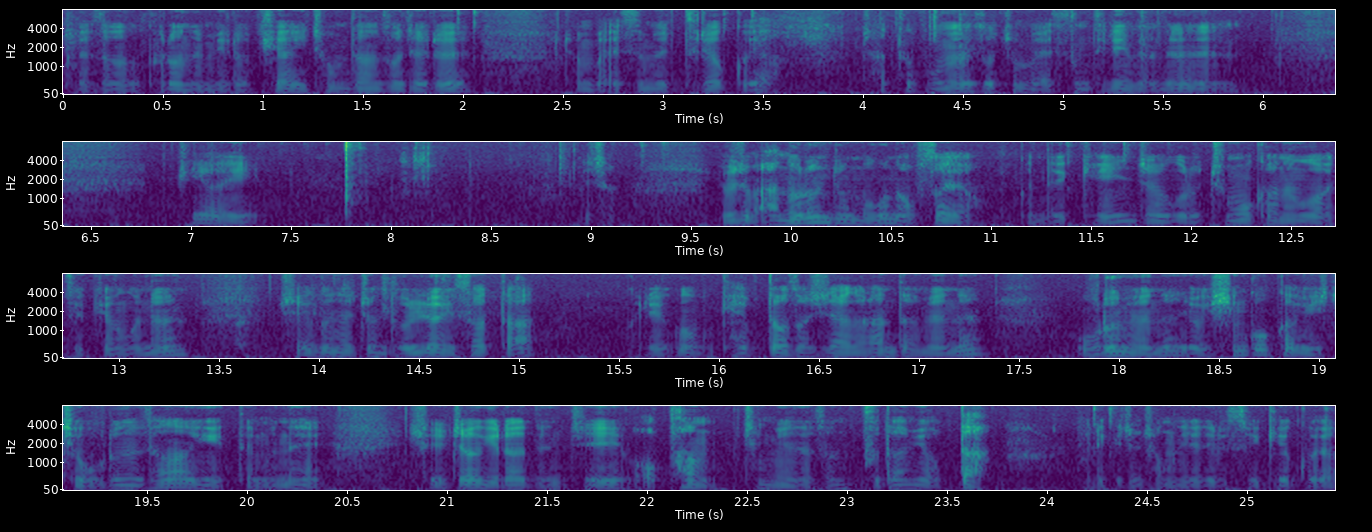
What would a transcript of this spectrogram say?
그래서 그런 의미로 PI 첨단 소재를 좀 말씀을 드렸고요. 차트 보면서 좀 말씀드리면은 PI? 요즘 안 오른 종목은 없어요. 근데 개인적으로 주목하는 것 같은 경우는 최근에 좀 눌려 있었다. 그리고 갭 떠서 시작을 한다면은 오르면은 여기 신고가 위치에 오르는 상황이기 때문에 실적이라든지 업황 측면에서는 부담이 없다. 이렇게 좀 정리해 드릴 수 있겠고요.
